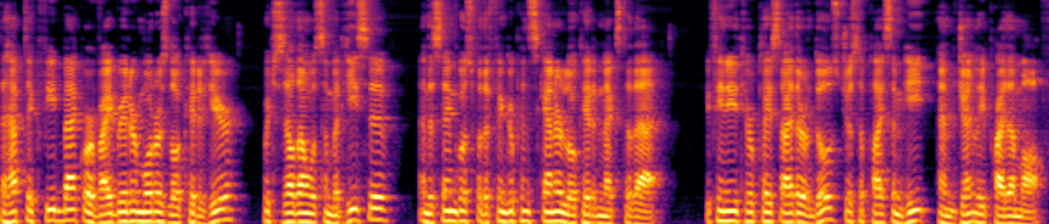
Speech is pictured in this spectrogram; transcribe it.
The haptic feedback or vibrator motor is located here, which is held on with some adhesive, and the same goes for the fingerprint scanner located next to that. If you need to replace either of those, just apply some heat and gently pry them off.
